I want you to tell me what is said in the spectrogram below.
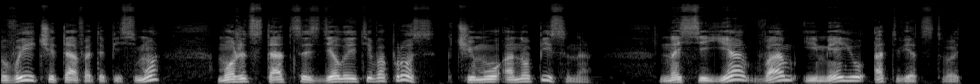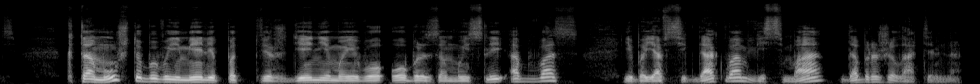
Вы, читав это письмо, может статься сделаете вопрос, к чему оно писано. На сие вам имею ответствовать к тому, чтобы вы имели подтверждение моего образа мыслей об вас, ибо я всегда к вам весьма доброжелательна.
